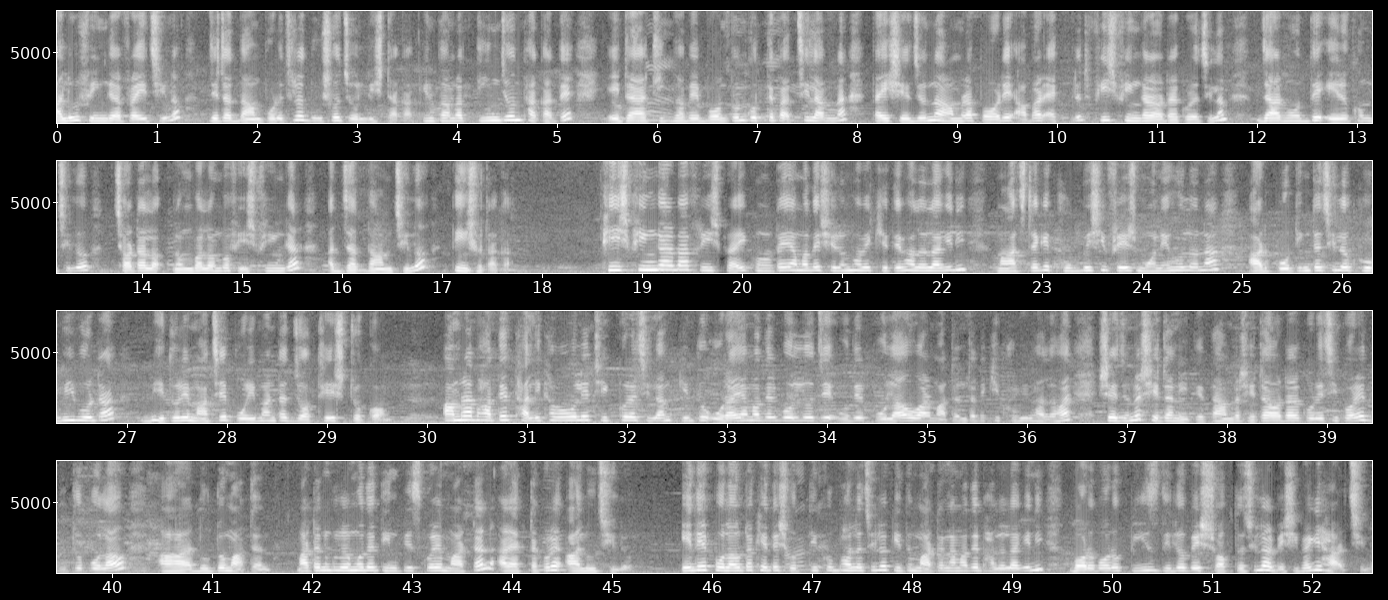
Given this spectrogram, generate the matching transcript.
আলুর ফিঙ্গার ফ্রাই ছিল, যেটার দাম পড়েছিল দুশো চল্লিশ টাকা। কিন্তু আমরা তিনজন থাকাতে এটা ঠিকভাবে বন্টন করতে পারছিলাম না, তাই সেজন্য আমরা পরে আবার এক প্লেট ফিশ ফিঙ্গার অর্ডার করেছিলাম, যার মধ্যে এরকম ছিল ছটা লম্বা লম্বা ফিশ ফিঙ্গার আর যার দাম ছিল তিনশো টাকা। ফিশ ফিঙ্গার বা ফিশ ফ্রাই কোনোটাই আমাদের সেরমভাবে খেতে ভালো লাগেনি। মাছটাকে খুব বেশি ফ্রেশ মনে হলো না। আর কোটিংটা ছিল খুবই মোটা ভেতরে মাছের পরিমাণটা যথেষ্ট কম। আমরা ভাতের থালি খাব বলে ঠিক করেছিলাম, কিন্তু ওরাই আমাদের বলল যে ওদের পোলাও আর মাটনটা নাকি খুবই ভালো হয়, সেজন্য সেটা নিতে। তা আমরা সেটা অর্ডার করেছি পরে দুটো পোলাও আর দুটো মাটন। মাটনগুলোর মধ্যে তিন পিস করে মাটন আর একটা করে আলু ছিল। এদের পোলাওটা খেতে সত্যি খুব ভালো ছিল, কিন্তু মাটন আমাদের ভালো লাগেনি। বড় বড় পিস দিল বেশ শক্ত ছিল আর বেশিরভাগই হাড় ছিল।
